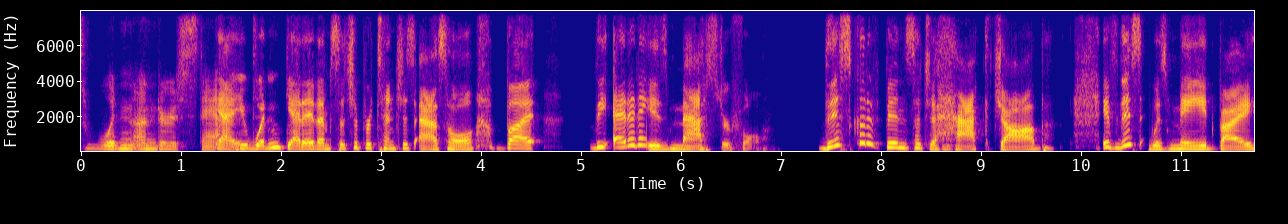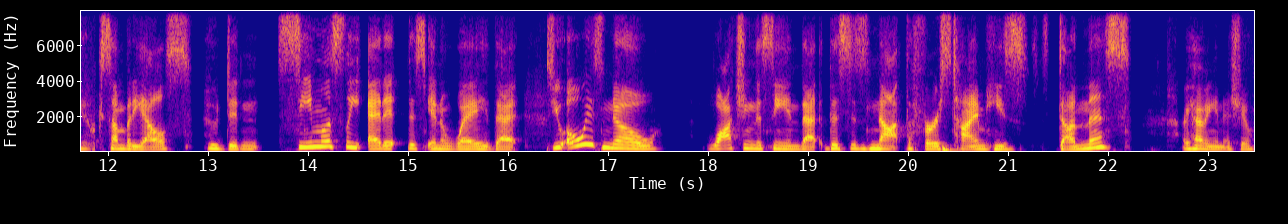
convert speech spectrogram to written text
this. wouldn't understand. Yeah, you wouldn't get it. I'm such a pretentious asshole, but the editing is masterful. This could have been such a hack job if this was made by somebody else who didn't seamlessly edit this in a way that you always know watching the scene that this is not the first time he's done this. Are you having an issue?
